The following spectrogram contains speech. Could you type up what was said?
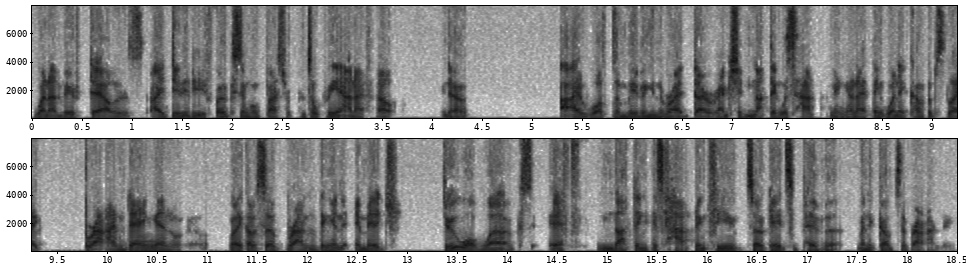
when I moved there, I was ideally focusing on fashion photography and I felt, you know, I wasn't moving in the right direction. Nothing was happening. And I think when it comes to like branding and when it comes to branding and image, do what works. If nothing is happening for you, it's okay to pivot when it comes to branding.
